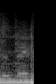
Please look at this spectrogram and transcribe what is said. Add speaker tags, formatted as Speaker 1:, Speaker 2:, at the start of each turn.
Speaker 1: the big.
